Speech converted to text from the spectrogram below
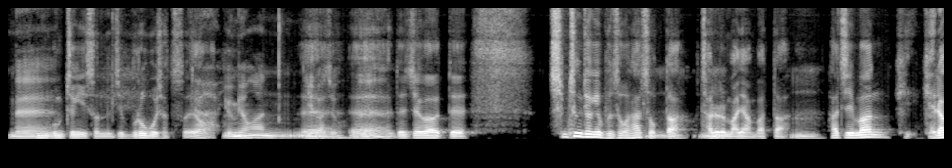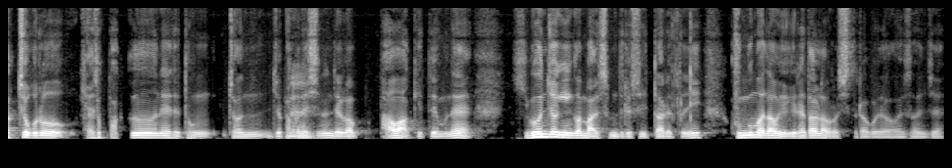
네. 궁금증이 있었는지 물어보셨어요. 아, 유명한 예, 일화죠. 예. 네. 근데 제가 그때 심층적인 분석은 할 수 없다. 음, 자료를 음. 많이 안 봤다. 음. 하지만 기, 계략적으로 계속 박근혜 대통령 전 이제 박근혜 네. 씨는 내가 봐왔기 때문에 기본적인 건 말씀드릴 수 있다 그랬더니 궁금하다고 얘기를 해달라고 그러시더라고요. 그래서 이제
